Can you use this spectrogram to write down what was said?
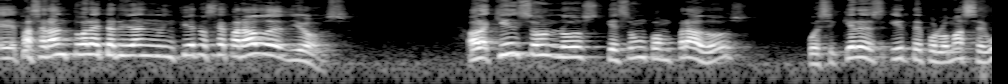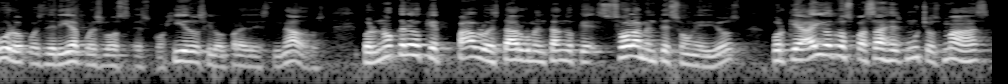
eh, pasarán toda la eternidad en el infierno separado de Dios. Ahora, ¿quién son los que son comprados? Pues si quieres irte por lo más seguro, pues diría pues los escogidos y los predestinados. Pero no creo que Pablo está argumentando que solamente son ellos, porque hay otros pasajes, muchos más,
